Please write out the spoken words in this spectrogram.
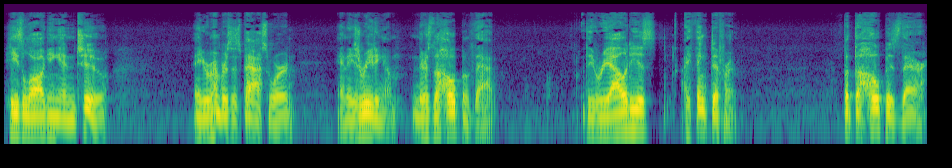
he's logging in too. And he remembers his password and he's reading them. And there's the hope of that. The reality is, I think, different. But the hope is there.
